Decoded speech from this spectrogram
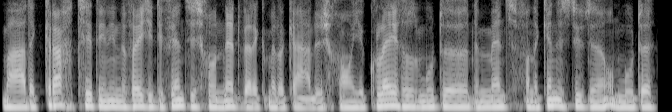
Maar de kracht zit in Innovation Defense is gewoon netwerk met elkaar. Dus gewoon je collega's ontmoeten, de mensen van de kennisinstituten ontmoeten.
